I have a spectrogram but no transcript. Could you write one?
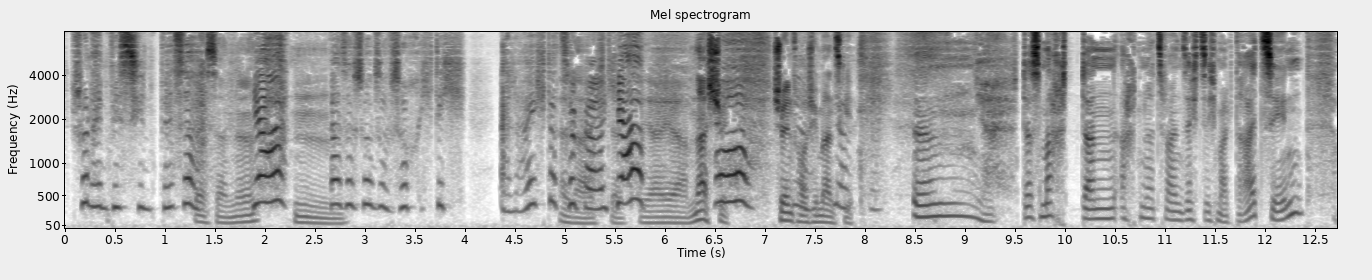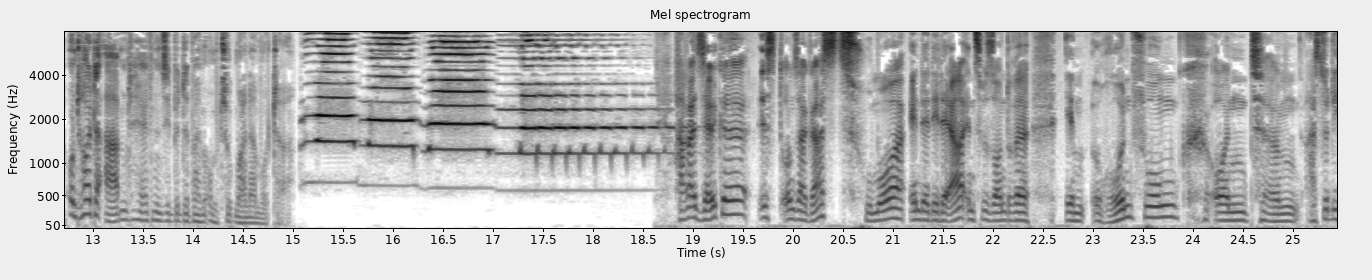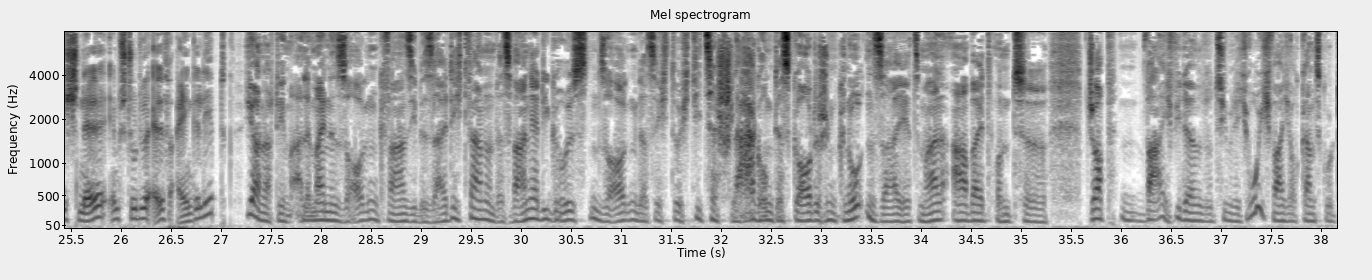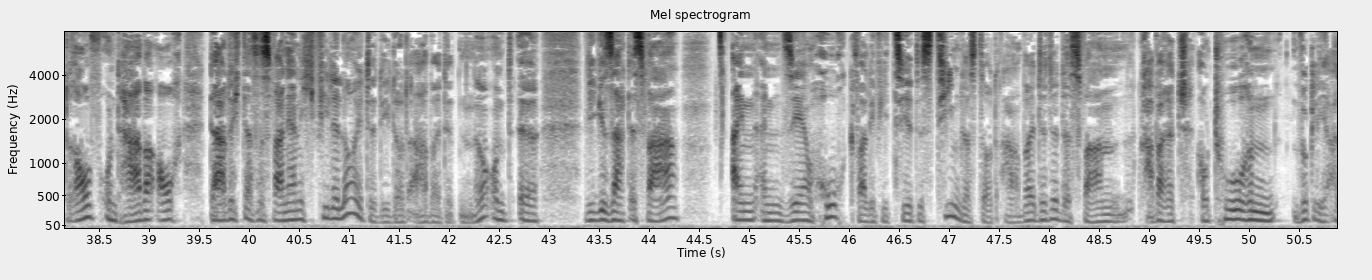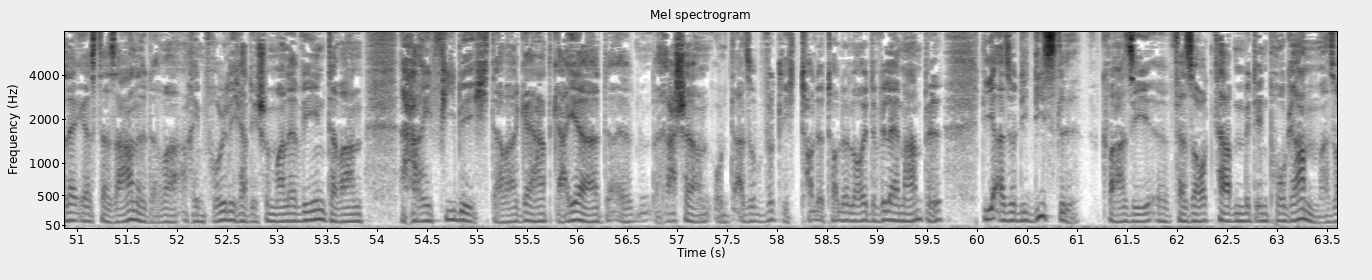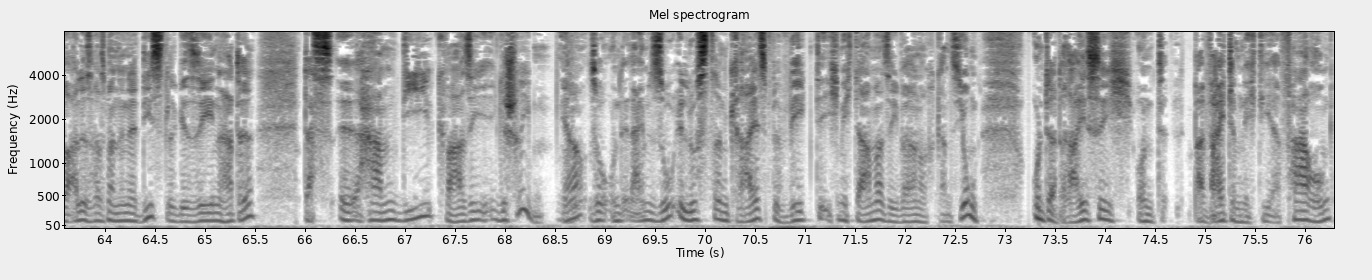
schon ein bisschen besser. Besser, ne? Ja, hm. also so, so, so richtig erleichtert, erleichtert sogar, ja. Ja, ja. Na schön, oh, schön, Frau ja, Schimanski. Ja, ähm, ja, das macht dann 862 Mark 13 und heute Abend helfen Sie bitte beim Umzug meiner Mutter. Harald Selke ist unser Gast, Humor in der DDR, insbesondere im Rundfunk. Und ähm, hast du dich schnell im Studio 11 eingelebt? Ja, nachdem alle meine Sorgen quasi beseitigt waren, und das waren ja die größten Sorgen, dass ich durch die Zerschlagung des gordischen Knotens sah, jetzt mal Arbeit und äh, Job, war ich wieder so ziemlich ruhig, war ich auch ganz gut drauf und habe auch dadurch, dass es waren ja nicht viele Leute, die dort arbeiteten. Ne? Und äh, wie gesagt, es war ein, ein sehr hochqualifiziertes Team, das dort arbeitete. Das waren Kabarettautoren wirklich allererster Sahne. Da war Achim Fröhlich, hatte ich schon mal erwähnt. Da waren Harry Fiebig, da war Gerhard Geier, äh, Rascher und, und also wirklich tolle, tolle Leute. Wilhelm Hampel, die also die Distel quasi äh, versorgt haben mit den Programmen. Also alles, was man in der Distel gesehen hatte, das äh, haben die quasi geschrieben. Ja, so und in einem so illustren Kreis bewegte ich mich damals. Ich war noch ganz jung, unter 30 und bei weitem nicht die Erfahrung.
